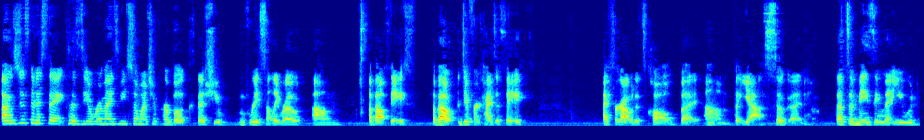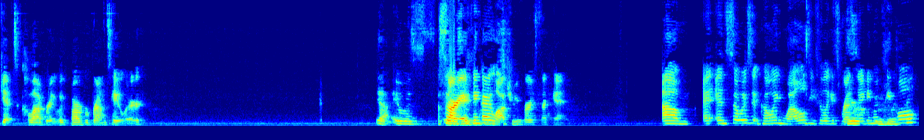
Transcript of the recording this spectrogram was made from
I was just going to say, because it reminds me so much of her book that she recently wrote um, about faith, about different kinds of faith. I forgot what it's called, but um, but yeah, so good that's amazing that you would get to collaborate with Barbara Brown Taylor. Yeah, it was. Sorry, it was I think I lost you for a second. Um, and, and, so is it going well? Do you feel like it's resonating with mm-hmm. people?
